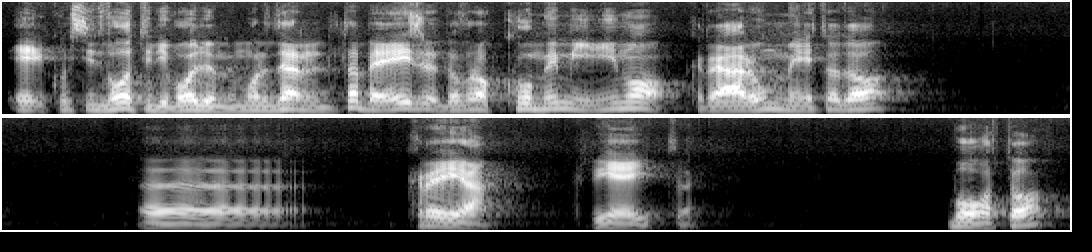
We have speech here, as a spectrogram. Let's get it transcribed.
e questi voti li voglio memorizzare nel database, dovrò come minimo creare un metodo eh, crea create voto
